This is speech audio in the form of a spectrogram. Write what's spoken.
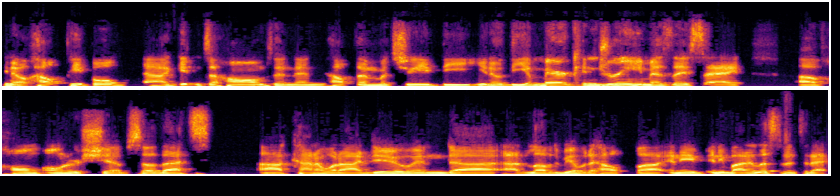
you know, help people uh, get into homes and then help them achieve the, you know, the American dream, as they say, of home ownership. So that's uh, kind of what I do, and uh, I'd love to be able to help uh, any anybody listening today.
